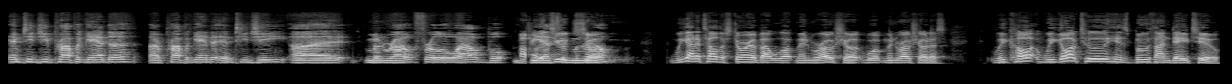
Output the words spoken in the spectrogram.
MTG propaganda, uh, propaganda MTG uh, Monroe for a little while. Bo- Oh, BS dude, with Monroe. so we got to tell the story about what Monroe showed. What Monroe showed us. We go we go up to his booth on day two,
